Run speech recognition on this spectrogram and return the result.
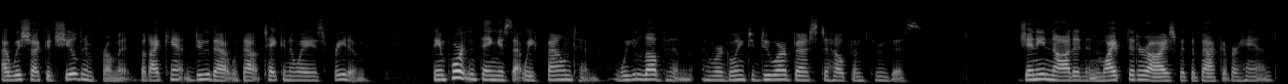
I wish I could shield him from it, but I can't do that without taking away his freedom. The important thing is that we found him. We love him, and we're going to do our best to help him through this. Jenny nodded and wiped at her eyes with the back of her hand.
